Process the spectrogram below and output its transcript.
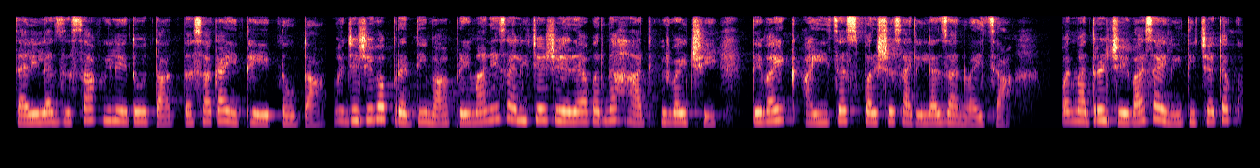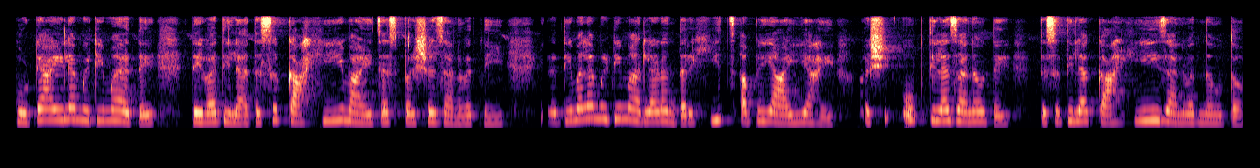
सायलीला जसा फील येत होता तसा काय इथे येत नव्हता. म्हणजे जेव्हा प्रतिमा प्रेमाने सायलीच्या चेहऱ्यावरनं हात फिरवायची तेव्हा एक आईचा स्पर्श सायलीला जाणवायचा. पण मात्र जेव्हा सायली तिच्या त्या खोट्या आईला मिठी मारते तेव्हा तिला तसं काहीही मायेचा स्पर्श जाणवत नाही. प्रतिमाला मिठी मारल्यानंतर हीच आपली आई आहे अशी ओप तिला जाणवते तसं तिला काहीही जाणवत नव्हतं.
